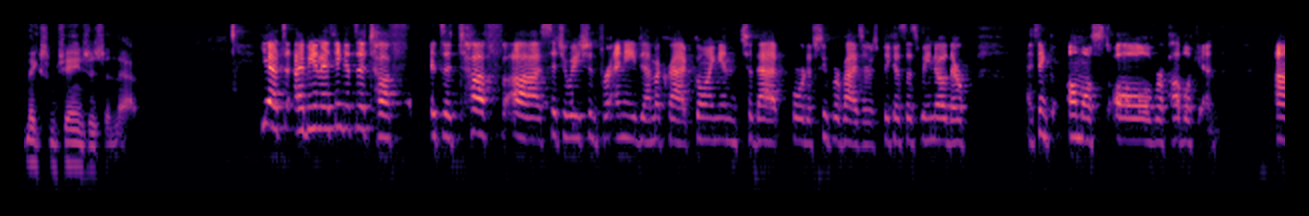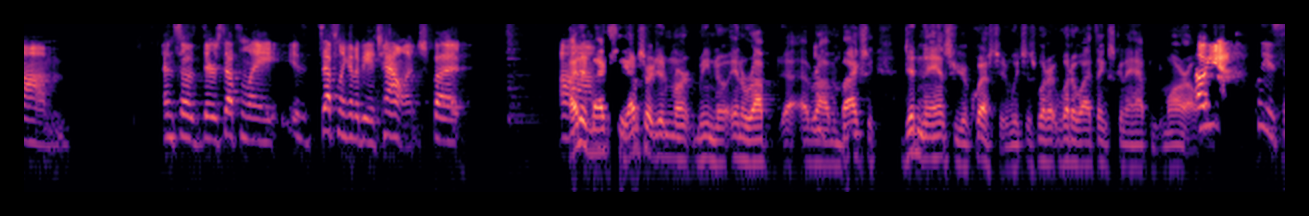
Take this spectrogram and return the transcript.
make some changes in that. Yeah, I mean, I think it's a tough it's a tough uh, situation for any Democrat going into that board of supervisors because, as we know, they're I think almost all Republican. Um, and so there's definitely it's definitely going to be a challenge. But um, I didn't um, actually. I'm sorry, I didn't mean to interrupt, uh, uh Robin, but I actually didn't answer your question, which is what what do I think is going to happen tomorrow? Oh yeah, please.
